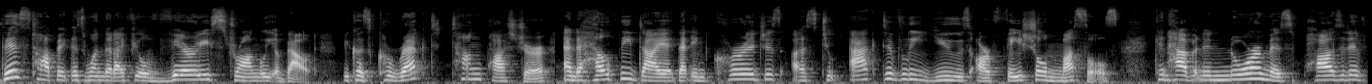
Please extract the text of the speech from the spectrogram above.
This topic is one that I feel very strongly about because correct tongue posture and a healthy diet that encourages us to actively use our facial muscles can have an enormous positive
